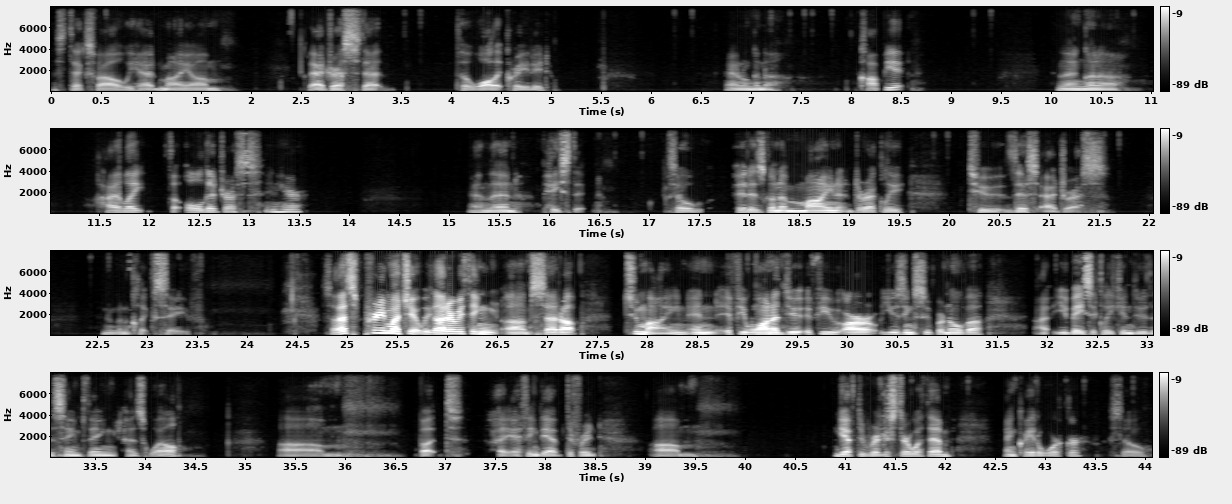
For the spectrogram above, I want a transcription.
This text file, we had my um, address that the wallet created. And I'm going to copy it. And then I'm going to highlight the old address in here and then paste it. So it is going to mine directly to this address. I'm going to click save. So that's pretty much it. We got everything um, set up to mine. And if you want to do, if you are using Suprnova, uh, you basically can do the same thing as well. Um, but I, I, think they have different, um, you have to register with them and create a worker. So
